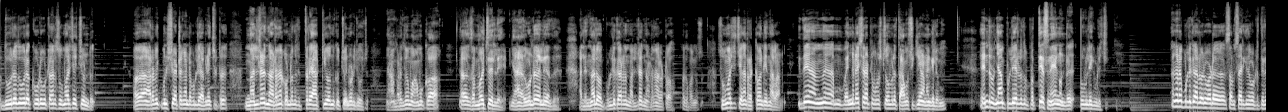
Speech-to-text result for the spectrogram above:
ദൂരെ ദൂരെ കൂടുകൂട്ടാൻ സുമാരി ചേച്ചിയുണ്ട്. അത് അറബിക് മനുഷ്യമായിട്ട് കണ്ട പുള്ളി അഭിനയിച്ചിട്ട് നല്ലൊരു നടനെ കൊണ്ടുവന്നിട്ട് ഇത്ര ആക്കിയോ എന്ന് കൊച്ചു എന്നോട് ചോദിച്ചു. ഞാൻ പറഞ്ഞു മാമുക്ക സംഭവിച്ചതല്ലേ? ഞാൻ അതുകൊണ്ട് തന്നെ അത്. അല്ല എന്നാലും പുള്ളിക്കാരൻ നല്ലൊരു നടനാണ് കേട്ടോ എന്നൊക്കെ പറഞ്ഞു. സുമരിച്ച് ഞാൻ റെക്കമെൻഡ് ചെയ്യുന്ന ആളാണ്. ഇദ്ദേഹം അന്ന് വെങ്കടേശ്വര ടൂറിസ്റ്റ് ഹോമിൽ താമസിക്കുകയാണെങ്കിലും എന്റെ ഞാൻ പുള്ളിയുടെ പ്രത്യേക സ്നേഹം കൊണ്ട് റൂമിലേക്ക് വിളിച്ചു. അങ്ങനെ പുള്ളിക്കാരൻ ഒരുപാട് സംസാരിക്കുന്ന കൂട്ടത്തിൽ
